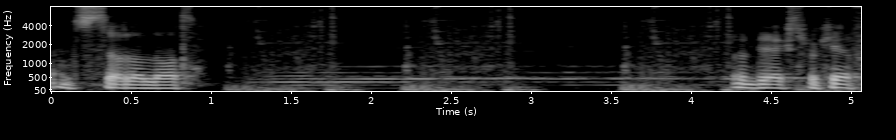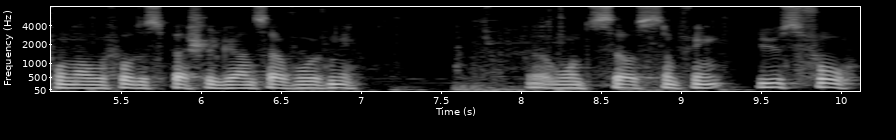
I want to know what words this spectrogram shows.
And sell a lot. I'll be extra careful now with all the special guns I have with me. I want to sell something useful.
